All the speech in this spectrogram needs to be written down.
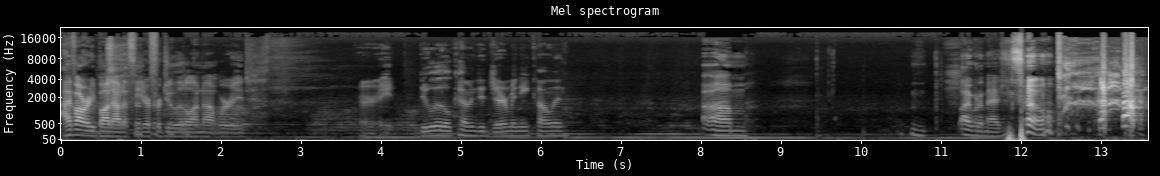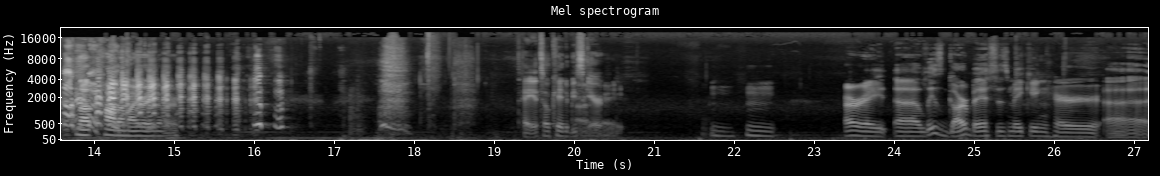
I've already bought out a theater for Dolittle. I'm not worried. All right, Dolittle coming to Germany, Colin. Um, I would imagine so. Not hot on my radar. It's okay to be scared. Right. hmm All right. Uh, Liz Garbus is making her uh,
